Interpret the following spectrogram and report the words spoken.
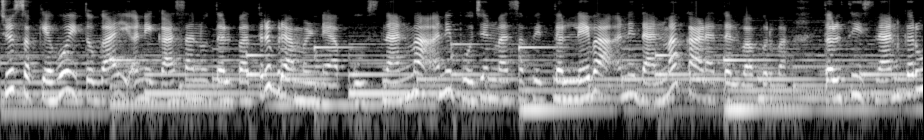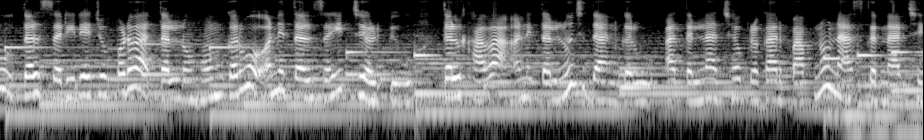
જો શક્ય હોય તો ગાય અને કાસાનું તલપાત્ર બ્રાહ્મણને આપવું. સ્નાનમાં અને ભોજનમાં સફેદ તલ લેવા અને દાનમાં કાળા તલ વાપરવા. તલથી સ્નાન કરવું, તલ શરીરે જો પડવા, તલનો હોમ કરવો અને તલ સહિત જળ પીવું. તલ ખાવા અને તલનું જ દાન કરવું. આ તલના છ પ્રકાર પાપનો નાશ કરનાર છે.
